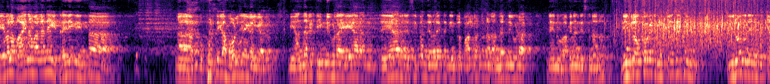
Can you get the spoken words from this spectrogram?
కేవలం ఆయన వల్లనే ఈ ట్రైనింగ్ ఇంత పూర్తిగా హోల్డ్ చేయగలిగాడు. మీ అందరి టీంని కూడా ఏఆర్ ఏఆర్ సిబ్బంది ఎవరైతే దీంట్లో పాల్గొంటున్నారో అందరినీ కూడా నేను అభినందిస్తున్నాను. దీంట్లో ఇంకొకటి ముఖ్య ఉద్దేశం ఈరోజు నేను ముఖ్య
